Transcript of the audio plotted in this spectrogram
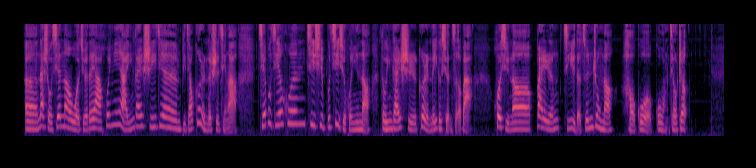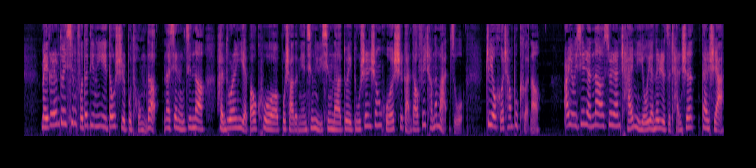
呃，那首先呢，我觉得呀，婚姻啊应该是一件比较个人的事情啊，结不结婚、继续不继续婚姻呢，都应该是个人的一个选择吧。或许呢，外人给予的尊重呢，好过过往较正。每个人对幸福的定义都是不同的。那现如今呢，很多人也包括不少的年轻女性呢，对独身生活是感到非常的满足，这又何尝不可呢？而有一些人呢，虽然柴米油盐的日子缠身，但是啊，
